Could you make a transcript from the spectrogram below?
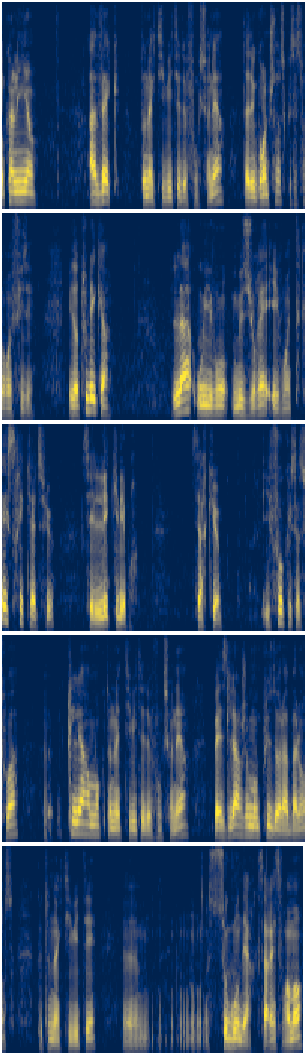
aucun lien avec ton activité de fonctionnaire, tu as de grandes chances que ça soit refusé. Mais dans tous les cas, là où ils vont mesurer et ils vont être très stricts là-dessus, c'est l'équilibre. C'est-à-dire qu'il faut que ce soit euh, clairement que ton activité de fonctionnaire pèse largement plus dans la balance que ton activité euh, secondaire. Que ça reste vraiment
